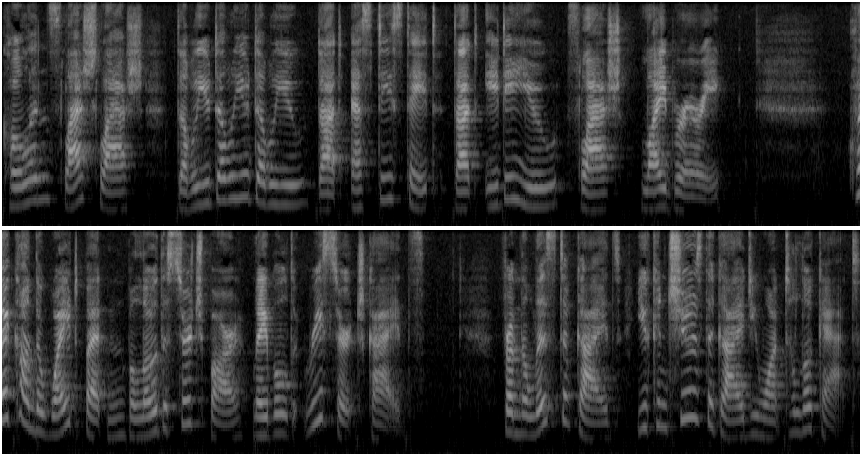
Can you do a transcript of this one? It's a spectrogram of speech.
colon slash slash www.sdstate.edu slash library. Click on the white button below the search bar labeled Research Guides. From the list of guides, you can choose the guide you want to look at.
